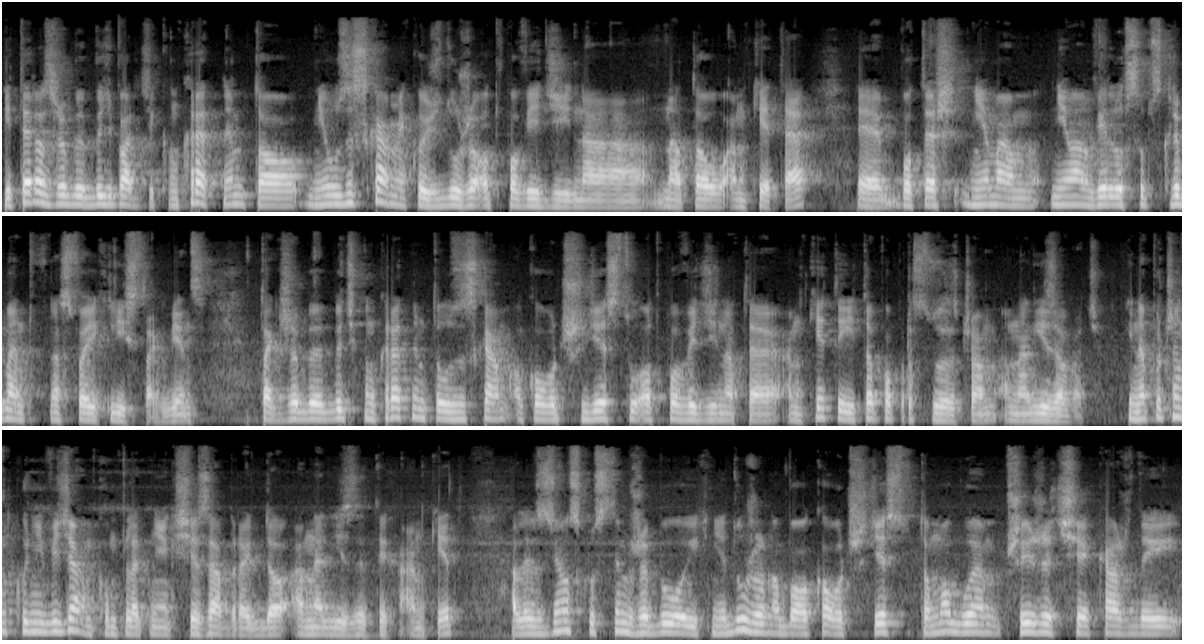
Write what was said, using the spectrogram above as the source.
I teraz, żeby być bardziej konkretnym, to nie uzyskam jakoś dużo odpowiedzi na, na tą ankietę, e, bo też nie mam, nie mam wielu subskrybentów na swoich listach, więc tak, żeby być konkretnym, to uzyskałem około 30 odpowiedzi na te ankiety i to po prostu zacząłem analizować. I na początku nie wiedziałem kompletnie, jak się zabrać do analizy tych ankiet, ale w związku z tym, że było ich niedużo, no bo około 30, to mogłem przyjrzeć się każdej,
